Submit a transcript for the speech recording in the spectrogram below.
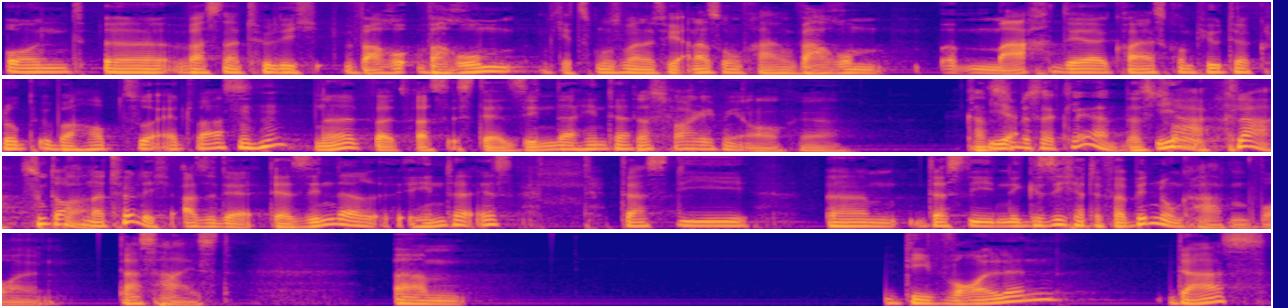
Und äh, was natürlich, warum, warum, jetzt muss man natürlich andersrum fragen, warum macht der Chaos Computer Club überhaupt so etwas? Ne? Was, was ist der Sinn dahinter? Das frage ich mich auch, ja. Kannst Ja. du mir das erklären? Das Ja, klar, Super. doch natürlich. Also der der Sinn dahinter ist, dass die ähm, dass die eine gesicherte Verbindung haben wollen. Das heißt, ähm, die wollen, dass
